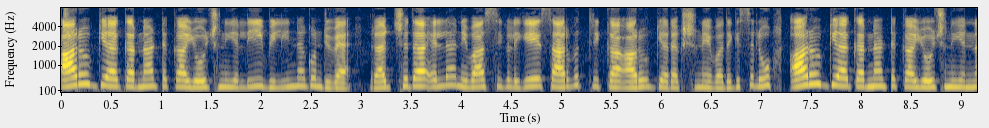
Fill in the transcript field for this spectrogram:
ಆರೋಗ್ಯ ಕರ್ನಾಟಕ ಯೋಜನೆಯಲ್ಲಿ ವಿಲೀನಗೊಂಡಿವೆ. ರಾಜ್ಯದ ಎಲ್ಲ ನಿವಾಸಿಗಳಿಗೆ ಸಾರ್ವತ್ರಿಕ ಆರೋಗ್ಯ ರಕ್ಷಣೆ ಒದಗಿಸಲು ಆರೋಗ್ಯ ಕರ್ನಾಟಕ ಯೋಜನೆಯನ್ನ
